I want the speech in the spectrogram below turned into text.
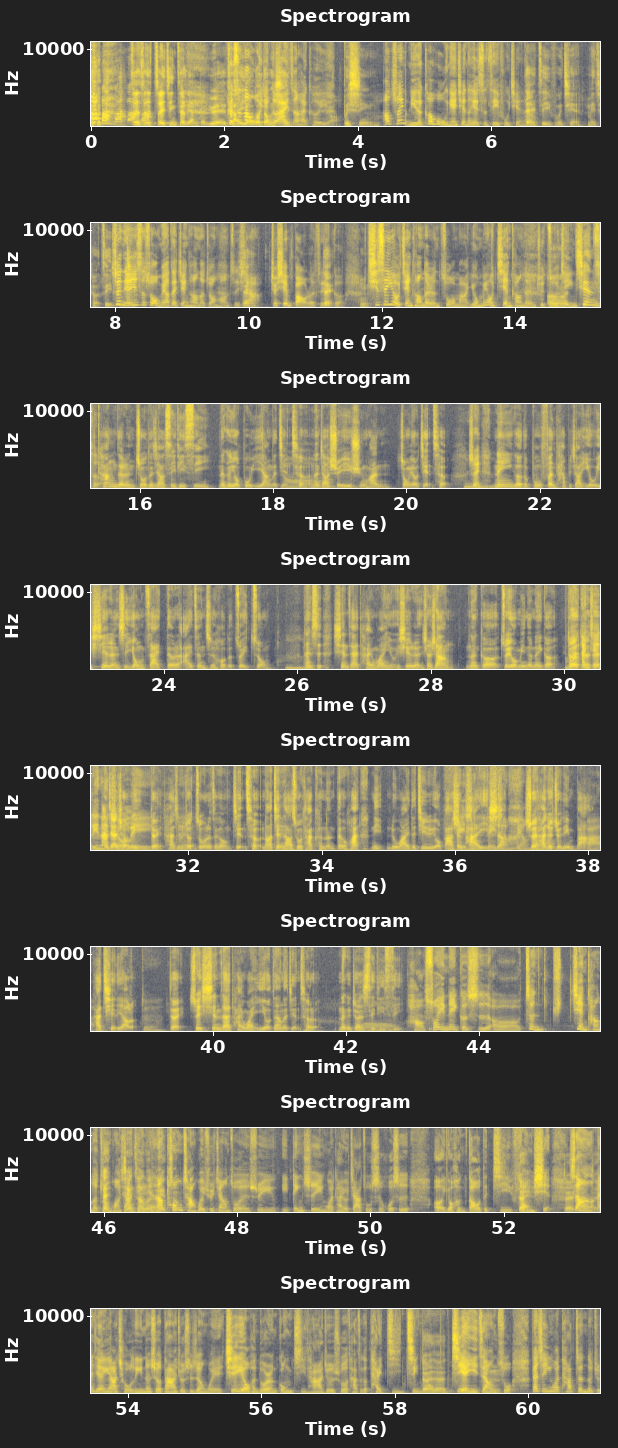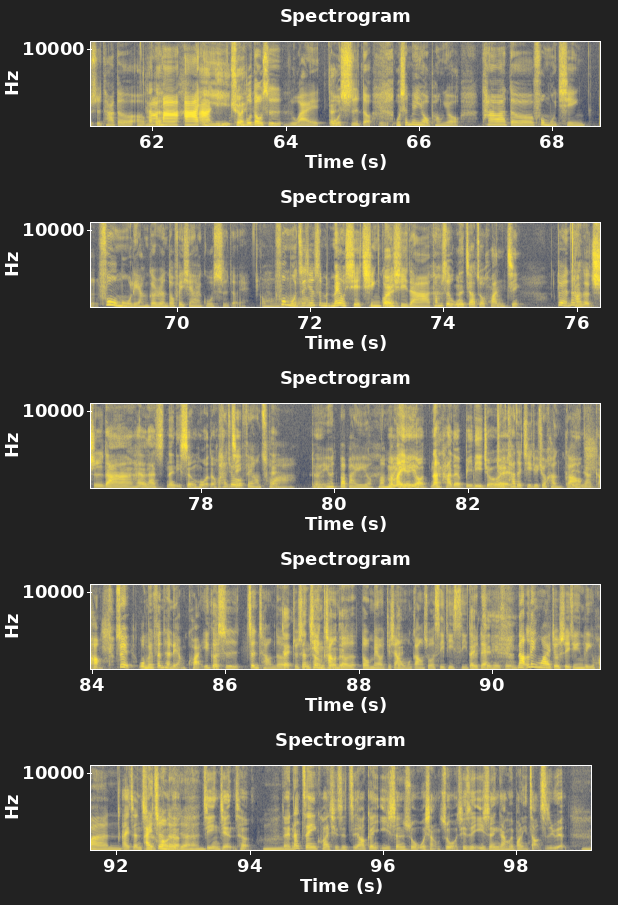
这是最近这两个月。可是那我已经得癌症还可以哦？不行啊，所以你的客户五年前那个也是自己付钱啊？对，自己付钱，没错，自己付。所以你的意思说，我们要在健康的状况之下就先保了这个？其实也有健康的人做吗？有没有健康的人去做基因检测？健康的人做的叫 CTC，那个又不一样的检测，那叫血液循环肿瘤检测。所以那一个的部分，它比较有一些人是用在得了癌症之后的追踪。嗯但是现在台湾有一些人，像像那个。最有名的那个，对，安吉丽娜·裘丽，对，她是不是就做了这种检测，然后检查出她可能得患你乳癌的几率有八十趴以上，所以她就决定把它切掉了。对对，所以现在台湾也有这样的检测了，那个就是 CTC。好，所以那个是呃正。健康的状况下今年，那通常会去这样做的人是因一定是因为他有家族史，或是呃有很高的基风险。像安吉丽亚·裘丽那时候，大家就是认为，其实也有很多人攻击他，就是说他这个太激进了，不建议这样做。但是因为他真的就是他的呃妈妈、阿姨全部都是乳癌过世的。我身边也有朋友，他的父母亲、父母两个人都肺腺癌过世的，哎，父母之间是没有血亲关系的啊，他们是那叫做环境。对，那他的吃的啊，还有他那里生活的环境，他就非常错啊。对，因为爸爸也有，妈妈也有，那他的比例就会，他的几率就很高。好，所以我们分成两块，一个是正常的，就是健康的都没有，就像我们刚刚说的 CTC，对不对？那另外就是已经罹患癌症癌症的人，基因检测。嗯，对，那这一块其实只要跟医生说我想做，其实医生应该会帮你找资源。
